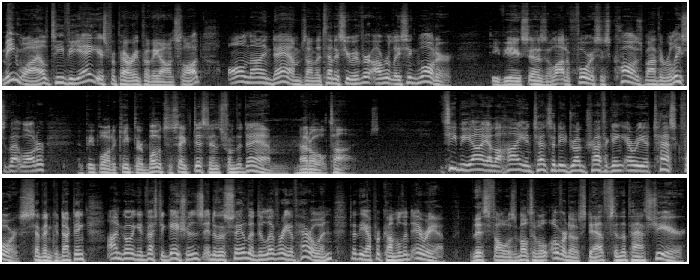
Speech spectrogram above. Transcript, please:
Meanwhile, TVA is preparing for the onslaught. All nine dams on the Tennessee River are releasing water. TVA says a lot of force is caused by the release of that water, and people ought to keep their boats a safe distance from the dam at all times. TBI and the High Intensity Drug Trafficking Area Task Force have been conducting ongoing investigations into the sale and delivery of heroin to the Upper Cumberland area. This follows multiple overdose deaths in the past year.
